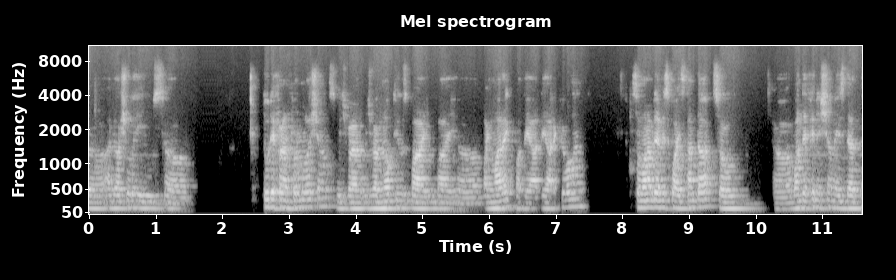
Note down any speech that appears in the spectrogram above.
uh, I will actually use uh, two different formulations which were which were not used by by uh, by Marek, but they are they are equivalent. So one of them is quite standard. So one definition is that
